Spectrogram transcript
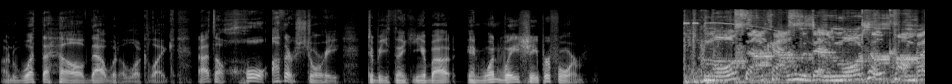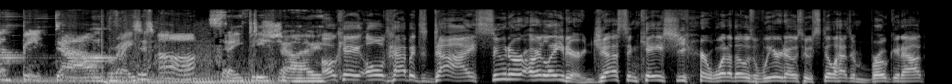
on what the hell that would have looked like. That's a whole other story to be thinking about in one way, shape, or form. More sarcasm than a Mortal Kombat beatdown. Rated R Safety Show. Okay, old habits die sooner or later. Just in case you're one of those weirdos who still hasn't broken out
